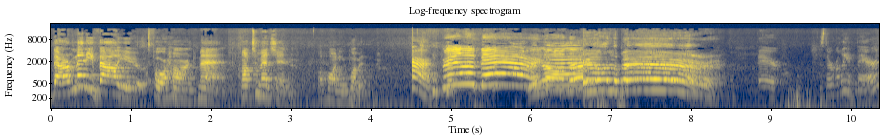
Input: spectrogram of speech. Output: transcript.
There are many values for a horned man, not to mention a horny woman. Bring on the bear! Bring on the- Bring on the bear! Bear. Is there really a bear?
